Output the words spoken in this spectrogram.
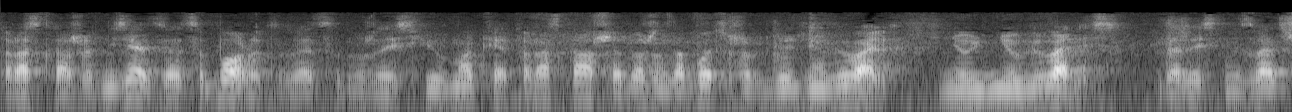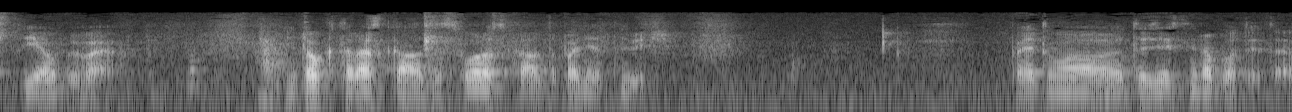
Тора сказал, что нельзя, это называется бор, это называется, нужно есть хью в маке. Тора сказал, что я должен заботиться, чтобы люди не убивали, не, не убивались, даже если не называется, что я убиваю. Не только Тора сказал, это свора сказал, это понятная вещь. Поэтому это здесь не работает. А,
